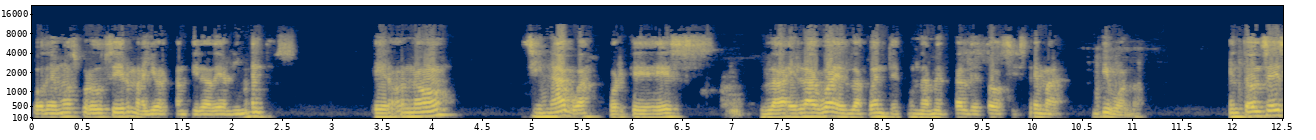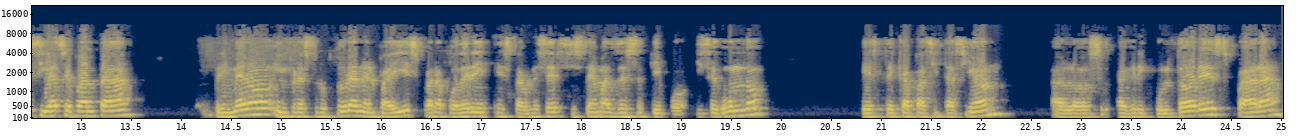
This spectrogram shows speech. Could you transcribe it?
podemos producir mayor cantidad de alimentos, pero no sin agua, porque es el agua es la fuente fundamental de todo sistema vivo, ¿no? Entonces, si hace falta, primero, infraestructura en el país para poder establecer sistemas de ese tipo. Y segundo, este, capacitación a los agricultores para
